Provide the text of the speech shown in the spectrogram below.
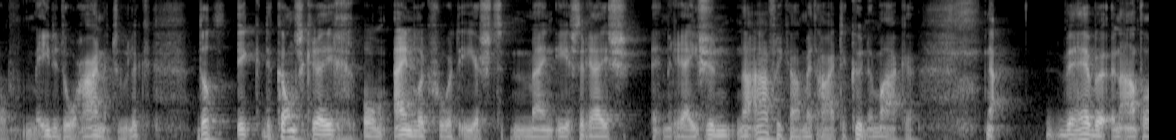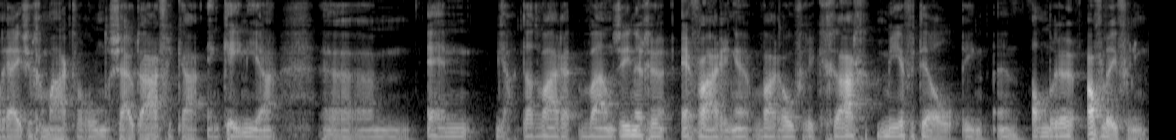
of mede door haar natuurlijk, dat ik de kans kreeg om eindelijk voor het eerst mijn eerste reis en reizen naar Afrika met haar te kunnen maken. Nou, we hebben een aantal reizen gemaakt, waaronder Zuid-Afrika en Kenia. Ehm, en ja, dat waren waanzinnige ervaringen waarover ik graag meer vertel in een andere aflevering.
